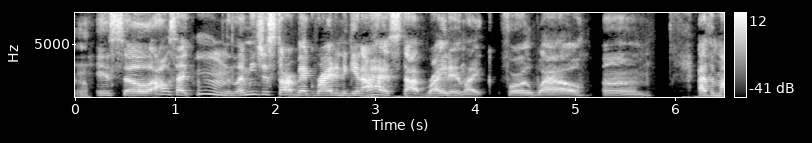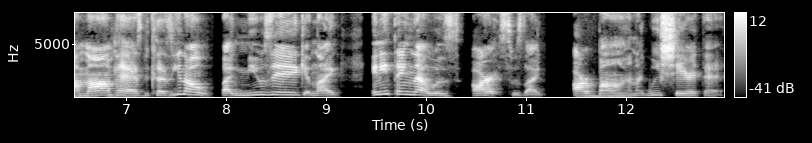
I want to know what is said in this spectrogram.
Yeah. And so I was like, mm, let me just start back writing again. I had stopped writing like for a while um, after my mom passed because, you know, like music and like anything that was arts was like our bond. Like we shared that.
